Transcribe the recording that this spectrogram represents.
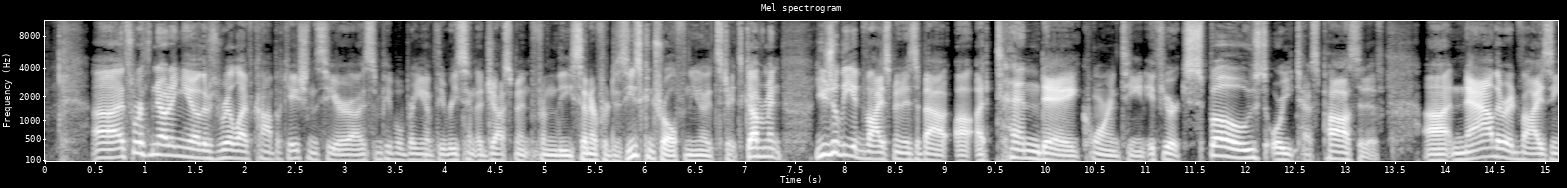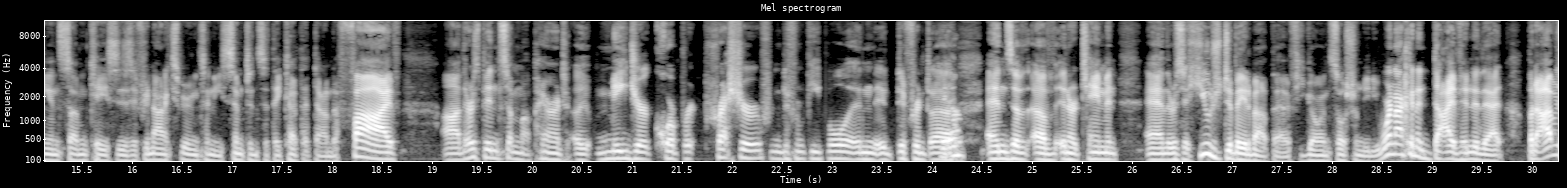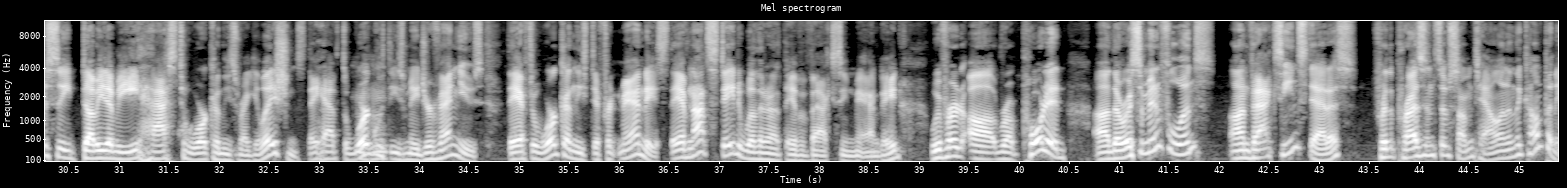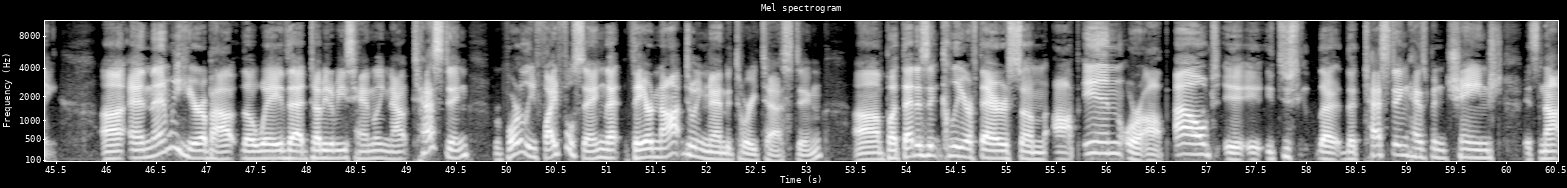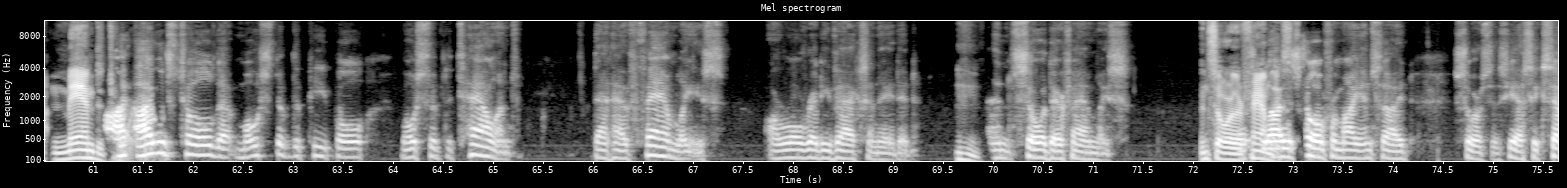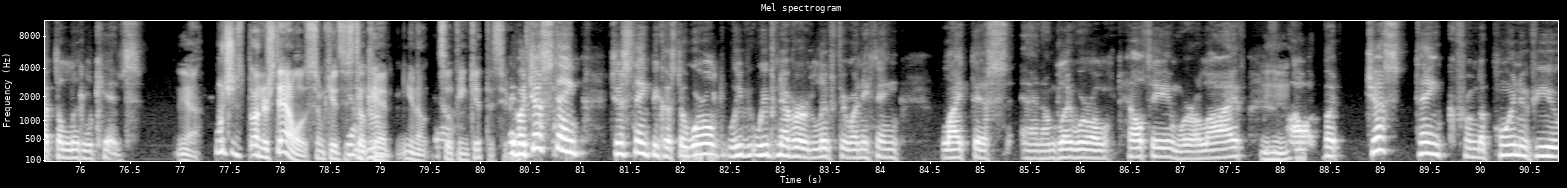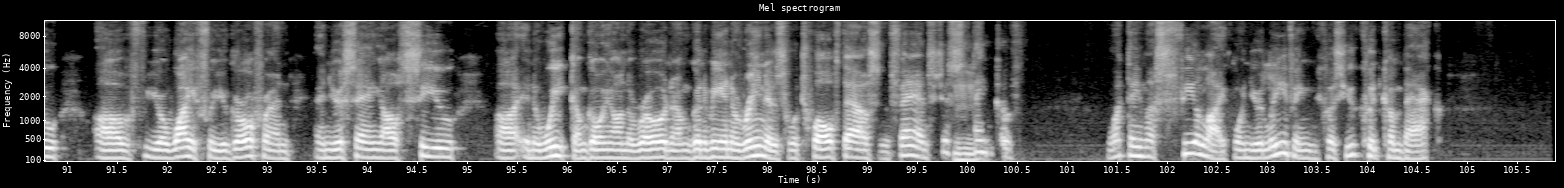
Uh, it's worth noting, you know, there's real life complications here. Uh, some people bringing up the recent adjustment from the Center for Disease Control from the United States government. Usually, the advisement is about uh, a 10 day quarantine if you're exposed or you test positive. Uh, now they're advising in some cases, if you're not experiencing any symptoms, that they cut that down to five. Uh, there's been some apparent uh, major corporate pressure from different people and different uh, yeah. ends of, of entertainment. And there's a huge debate about that if you go on social media. We're not going to dive into that, but obviously, WWE has to work on these regulations. They have to work mm-hmm. with these major venues, they have to work on these different mandates. They have not stated whether or not they have a vaccine mandate. We've heard uh, reported uh, there was some influence on vaccine status for the presence of some talent in the company. Uh, and then we hear about the way that WWE is handling now testing. Reportedly, Fightful saying that they are not doing mandatory testing. Uh, but that isn't clear if there's some opt in or opt out. It, it, it, just the, the testing has been changed. It's not mandatory. I, I, was told that most of the people, most of the talent that have families are already vaccinated, mm-hmm. and so are their families. And so are their That's families. I was told from my inside sources. Yes, except the little kids. Yeah, which is understandable. Some kids yeah. still mm-hmm. can't, you know, yeah. still can't get this here. Yeah, but just think, just think, because the world we've we've never lived through anything like this, and I'm glad we're all healthy and we're alive. Mm-hmm. Uh, but just think from the point of view of your wife or your girlfriend, and you're saying, "I'll see you." Uh, in a week, I'm going on the road and I'm going to be in arenas with 12,000 fans. Just mm-hmm. think of what they must feel like when you're leaving because you could come back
